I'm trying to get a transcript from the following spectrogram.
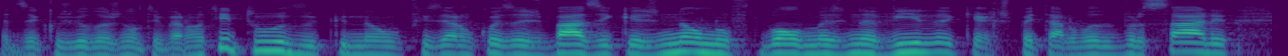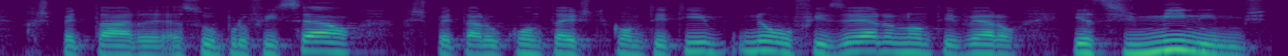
a dizer que os jogadores não tiveram atitude, que não fizeram coisas básicas, não no futebol, mas na vida, que é respeitar o adversário, respeitar a sua profissão, respeitar o contexto competitivo. Não o fizeram, não tiveram esses mínimos,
